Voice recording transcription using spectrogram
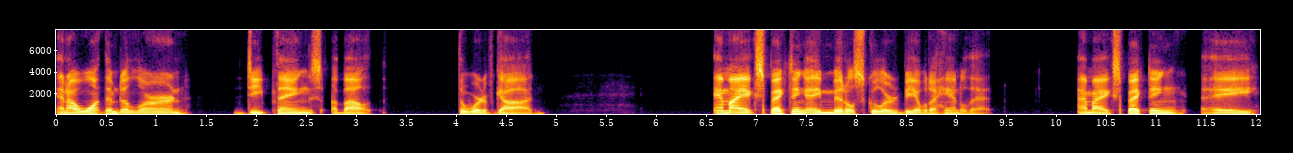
and I want them to learn deep things about the Word of God, am I expecting a middle schooler to be able to handle that? Am I expecting a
